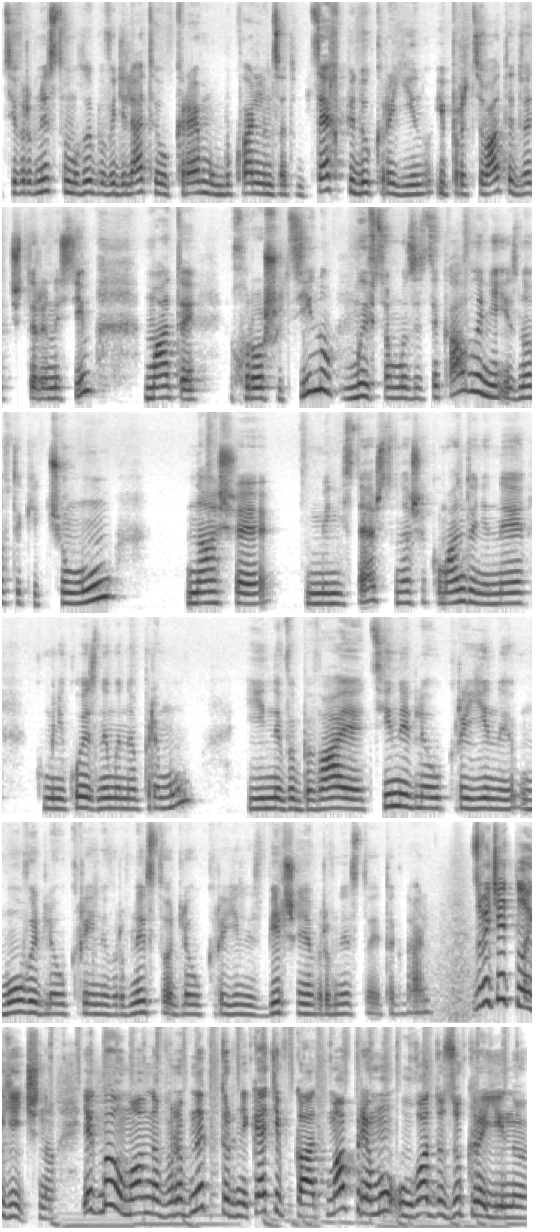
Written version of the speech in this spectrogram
ці виробництва могли б виділяти окремо, буквально за там цех під Україну і працювати 24 на 7, мати хорошу ціну. Ми в цьому зацікавлені, і знов таки, чому наше міністерство, наше командування не комунікує з ними напряму. І не вибиває ціни для України, умови для України, виробництво для України, збільшення виробництва і так далі. Звучить логічно, якби умовно виробник турнікетів КАТ мав пряму угоду з Україною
